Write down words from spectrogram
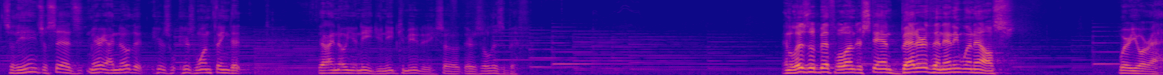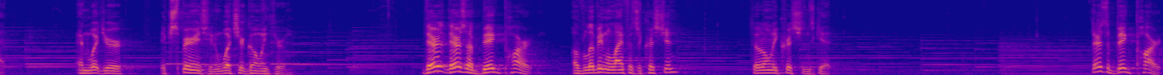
So the angel says, Mary, I know that here's, here's one thing that, that I know you need. You need community. So there's Elizabeth. And Elizabeth will understand better than anyone else where you're at and what you're experiencing and what you're going through. There, there's a big part of living a life as a Christian that only Christians get. There's a big part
